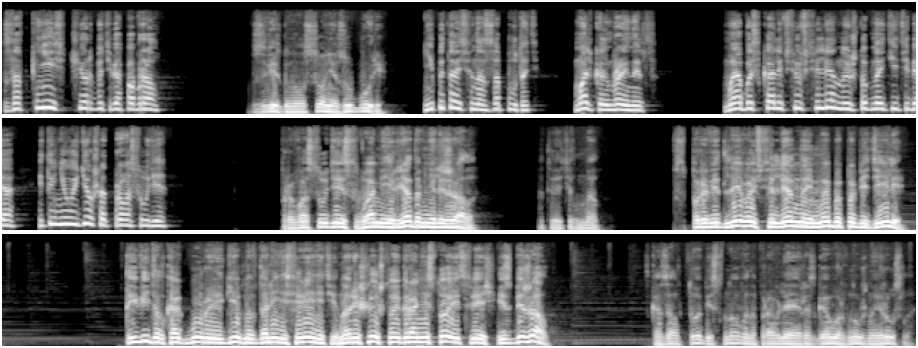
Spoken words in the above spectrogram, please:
«Заткнись, черт бы тебя побрал!» — взвизгнула Соня Зубури. «Не пытайся нас запутать, Малькольм Рейнольдс. Мы обыскали всю Вселенную, чтобы найти тебя, и ты не уйдешь от правосудия». «Правосудие с вами и рядом не лежало», — ответил Мел. «В справедливой Вселенной мы бы победили. Ты видел, как бурые гибнут в долине Сиренити, но решил, что игра не стоит свеч, и сбежал», — сказал Тоби, снова направляя разговор в нужное русло.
